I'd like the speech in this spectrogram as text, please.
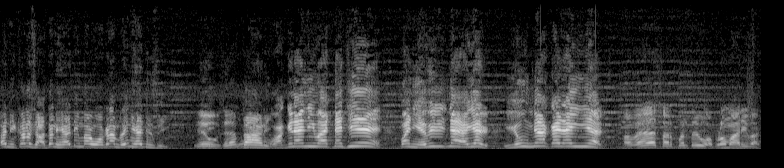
આ નીકળો સાધન હેડી મારો ઓગણામ રહીને હેડી છે. એવું છે? પાણી વગડાની વાત નથી પણ એવી રીતના યાર એવું ના કરાય યાર. હવે સરપંચ થયું આપણો મારી વાત.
